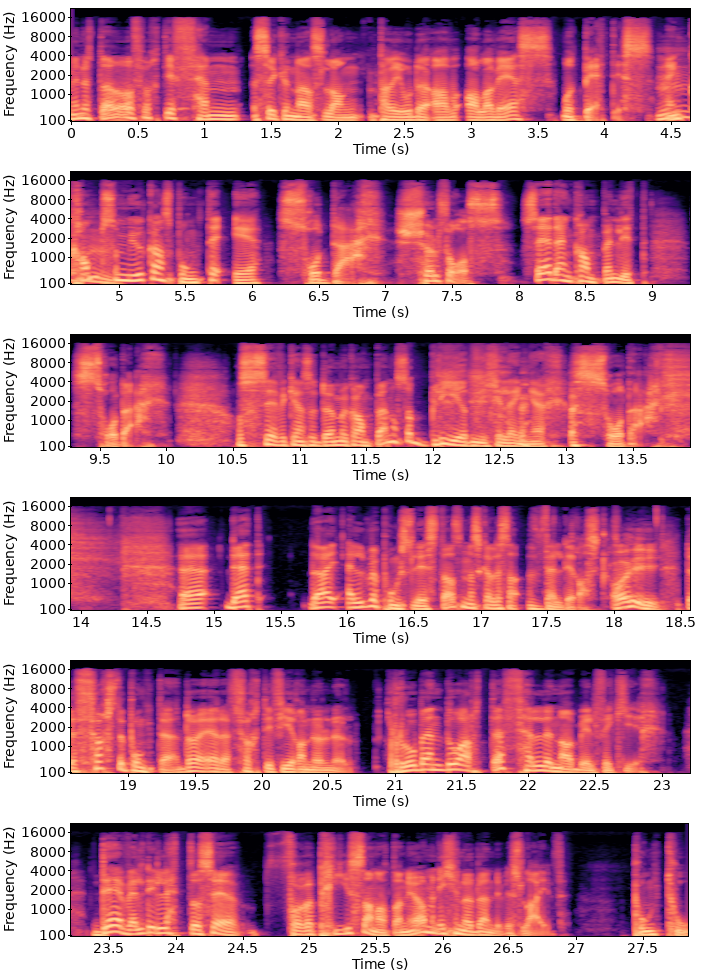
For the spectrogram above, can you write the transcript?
minutter og 45 sekunders lang periode av Alaves mot Betis. En kamp som i utgangspunktet er så der. Sjøl for oss så er den kampen litt så der. Og så ser vi hvem som dømmer kampen, og så blir den ikke lenger så der. Eh, Det er et det er ei ellevepunktsliste som jeg skal lese veldig raskt. Oi! Det første punktet da er det 44.00. Ruben Duarte feller Nabil Fikir. Det er veldig lett å se for reprisene at han gjør, men ikke nødvendigvis live. Punkt to.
